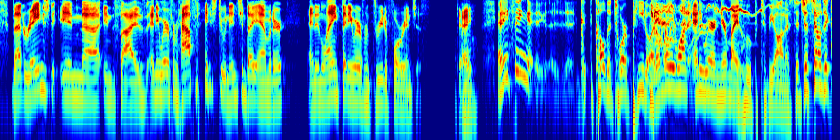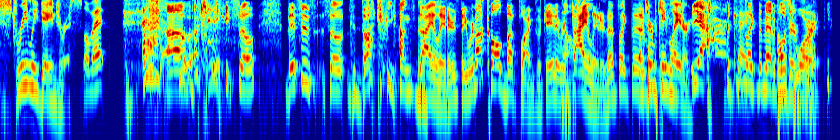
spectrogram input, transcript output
that ranged in uh, in size anywhere from half an inch to an inch in diameter, and in length anywhere from three to four inches. Okay. Anything uh, called a torpedo, I don't really want anywhere near my hoop, to be honest. It just sounds extremely dangerous. A little bit. Um, okay, so this is so Dr. Young's dilators. They were not called butt plugs. Okay, they were No. dilators. That's like the That term came later. Yeah, it's Okay. like the medical term for Post-war. it.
